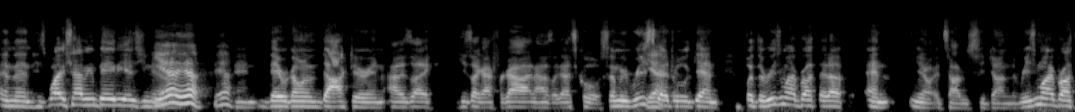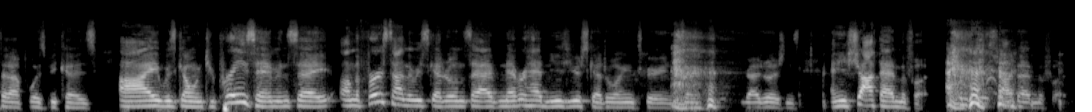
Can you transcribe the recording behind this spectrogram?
and then his wife's having a baby, as you know. Yeah yeah yeah. And they were going to the doctor and i was like he's like i forgot and i was like that's cool. So we Yeah. rescheduled again. But the reason why i brought that up and you know it's obviously done the reason why i brought that up was because i was going to praise him and say on the first time that we scheduled and say i've never had an easier scheduling experience so congratulations. And he shot that in the foot. Shot that in the foot.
